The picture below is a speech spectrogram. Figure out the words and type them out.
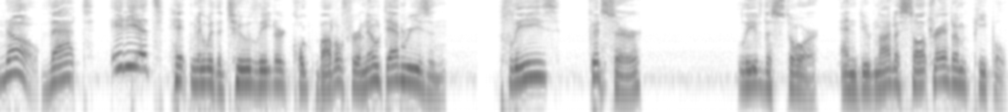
No, that idiot hit me with a two liter Coke bottle for no damn reason. Please, good sir, leave the store and do not assault random people.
